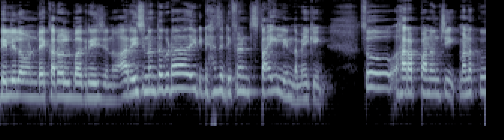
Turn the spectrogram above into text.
ఢిల్లీలో ఉండే కరోల్బాగ్ రీజన్ ఆ రీజన్ అంతా కూడా it has a different style in the making so Harappa నుంచి మనకు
